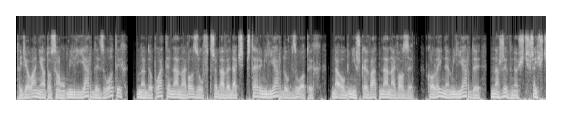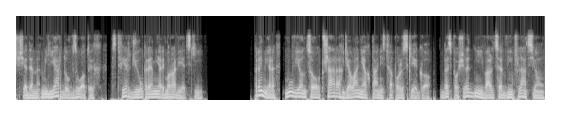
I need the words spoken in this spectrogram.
Te działania to są miliardy złotych, na dopłaty na nawozów trzeba wydać 4 miliardów złotych, na obniżkę VAT na nawozy, kolejne miliardy, na żywność 6-7 miliardów złotych, stwierdził premier Morawiecki. Premier, mówiąc o obszarach działaniach państwa polskiego, bezpośredniej walce w inflacją,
